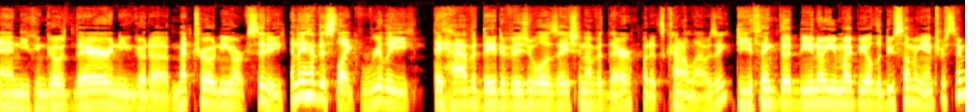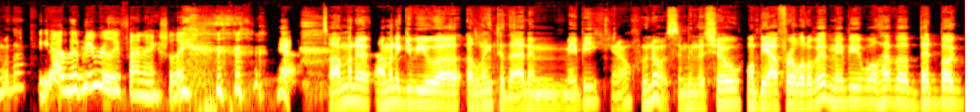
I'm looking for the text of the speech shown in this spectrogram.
and you can go there and you can go to Metro New York City, and they have this like really. They have a data visualization of it there, but it's kind of lousy. Do you think that you know you might be able to do something interesting with it? Yeah, that'd be really fun, actually. yeah, so I'm gonna I'm gonna give you a, a link to that, and maybe you know who knows. I mean, the show won't be out for a little bit. Maybe we'll have a bedbug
